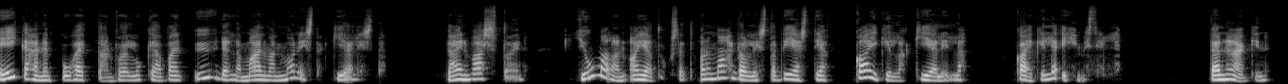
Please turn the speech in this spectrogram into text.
Eikä hänen puhettaan voi lukea vain yhdellä maailman monista kielistä. Päinvastoin, Jumalan ajatukset on mahdollista viestiä kaikilla kielillä, kaikille ihmisille. Tänäänkin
